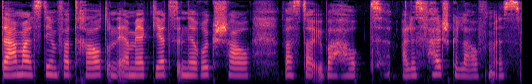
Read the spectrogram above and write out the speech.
damals dem vertraut und er merkt jetzt in der Rückschau, was da überhaupt alles falsch gelaufen ist?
